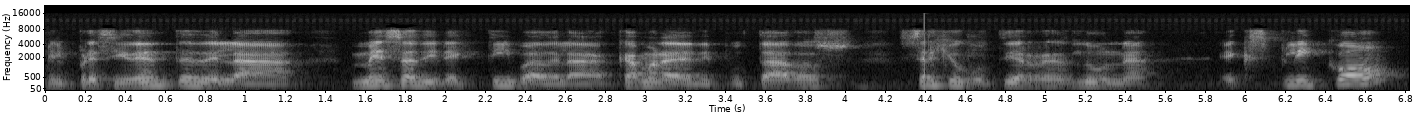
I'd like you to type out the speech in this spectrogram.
el presidente de la mesa directiva de la Cámara de Diputados, Sergio Gutiérrez Luna, explicó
